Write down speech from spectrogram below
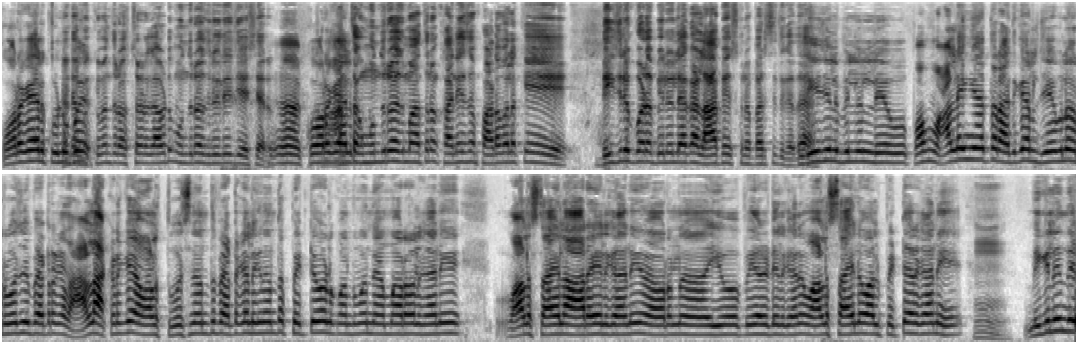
కూరగాయలు కుళ్ళిపోయి ముఖ్యమంత్రి వస్తాడు కాబట్టి ముందు రోజు రిలీజ్ చేశారు. కూరగాయలు ముందు రోజు మాత్రం కనీసం పడవలకి డీజిల్ కూడా బిల్లు లేక వాళ్ళు ఆపేసుకునే పరిస్థితి కదా. డీజిల్ బిల్లులు లేవు. పాపం వాళ్ళు ఏం చేస్తారు? అధికారులు జేబులో రోజు పెట్టరు కదా. వాళ్ళు అక్కడికే వాళ్ళకి తోచినంత పెట్టగలిగినంత పెట్టేవాళ్ళు కొంతమంది ఎంఆర్ఓలు కానీ వాళ్ళ స్థాయిలో ఆర్ఐలు కానీ ఎవరన్నా యూపీఆర్డీలు కానీ వాళ్ళ స్థాయిలో వాళ్ళు పెట్టారు కానీ. మిగిలింది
